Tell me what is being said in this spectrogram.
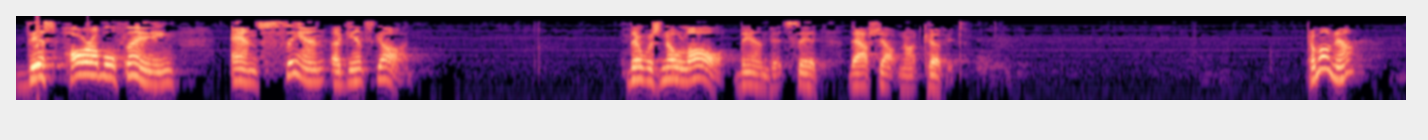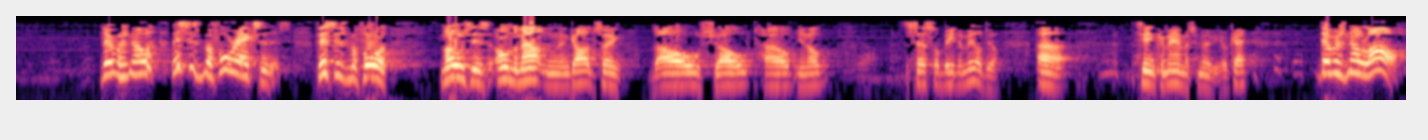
this horrible thing and sin against God? There was no law then that said, Thou shalt not covet. Come on now. There was no, this is before Exodus. This is before Moses on the mountain and God saying, thou shalt have, you know, Cecil B. DeMille deal. Uh, Ten Commandments movie, okay? There was no law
